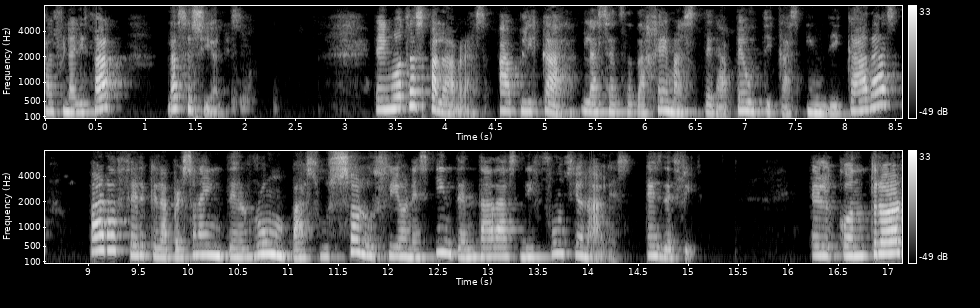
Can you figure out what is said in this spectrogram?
al finalizar las sesiones. En otras palabras, aplicar las estratagemas terapéuticas indicadas para hacer que la persona interrumpa sus soluciones intentadas disfuncionales, es decir, el control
